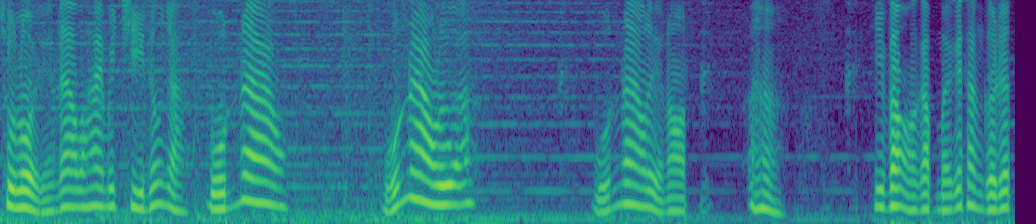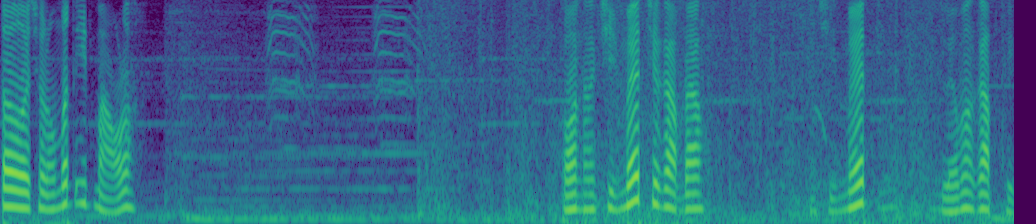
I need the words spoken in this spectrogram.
Trụ nổi đến round 29 không nhỉ? 4 round. 4 round nữa. 4 round để nọt. Hy vọng là gặp mấy cái thằng Greater cho nó mất ít máu thôi. Còn thằng 9m chưa gặp đâu. 9m Nếu mà gặp thì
